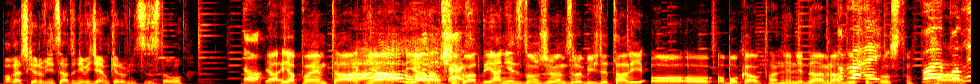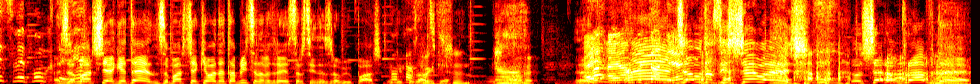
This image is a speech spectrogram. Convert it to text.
Pokaż kierownicę, a to nie widziałem kierownicy ze stołu. To. Ja, ja powiem tak, ja, ja na tak. przykład, ja nie zdążyłem zrobić detali o, o, obok auta, nie, nie dałem rady już po prostu. Po, Aha. powiedzmy punkty, nie? Zobaczcie jakie ten, zobaczcie jakie ładne tablice nawet rejestracyjne zrobił, patrz, jakie kozackie. Faktycznie. No. Ej, a ja mam Ej, pytanie. czemu to zniszczyłeś? To szczerą prawdę.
